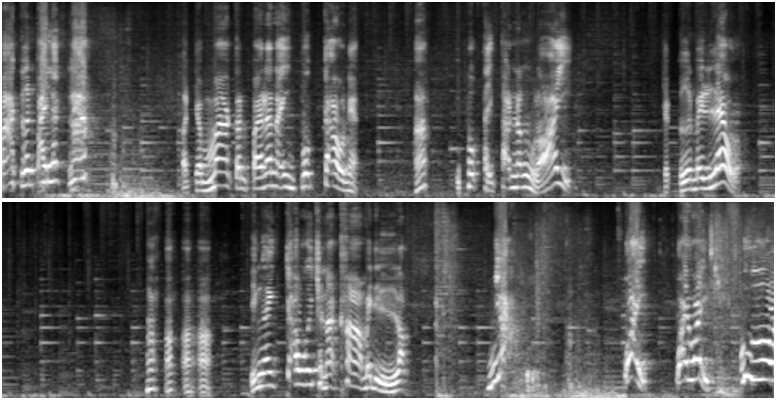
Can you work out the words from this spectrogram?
มากเกินไปแล้วนะ มันจะมากเกินไปแล้วนะไอ้พวกเจ้าเนี่ยฮะไอ้พวกไททันทั้งหลอยจะเกินไปแล้ว ยังไงเจ้าก็ชนะข้าไม่ได้หรอกยะไว้ไว้ไว้เอื้อ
